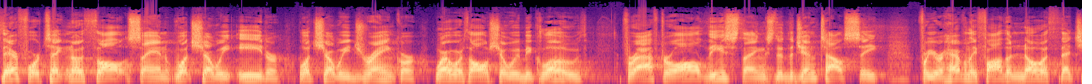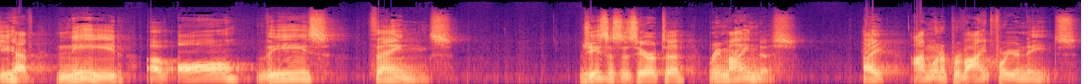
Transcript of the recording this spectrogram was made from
Therefore, take no thought, saying, What shall we eat, or what shall we drink, or wherewithal shall we be clothed? For after all these things do the Gentiles seek. For your heavenly Father knoweth that ye have need of all these things. Jesus is here to remind us hey, I'm going to provide for your needs.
